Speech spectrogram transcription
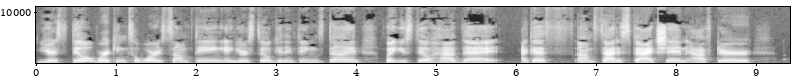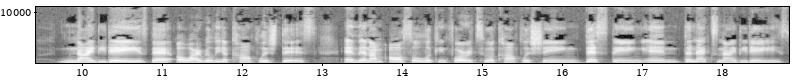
you're still working towards something and you're still getting things done, but you still have that, I guess, um, satisfaction after 90 days that, oh, I really accomplished this. And then I'm also looking forward to accomplishing this thing in the next 90 days.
